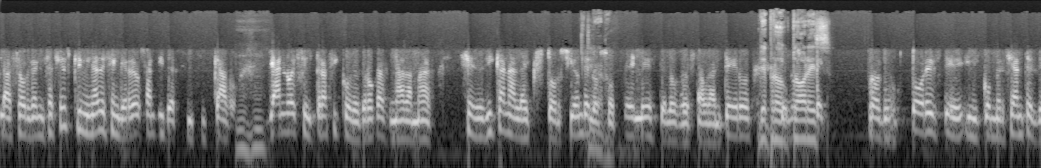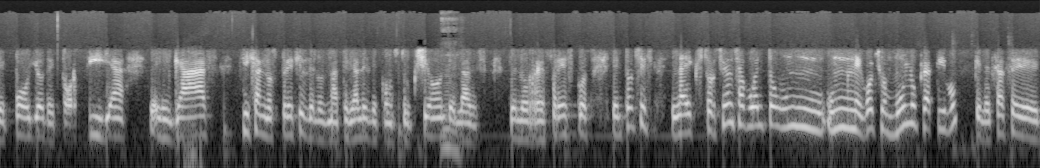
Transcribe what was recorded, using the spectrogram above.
las organizaciones criminales en guerreros han diversificado, ya no es el tráfico de drogas nada más, se dedican a la extorsión de los hoteles, de los restauranteros, de productores. Productores y comerciantes de pollo, de tortilla, el gas, fijan los precios de los materiales de construcción, de las de los refrescos. Entonces, la extorsión se ha vuelto un, un negocio muy lucrativo que les hace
